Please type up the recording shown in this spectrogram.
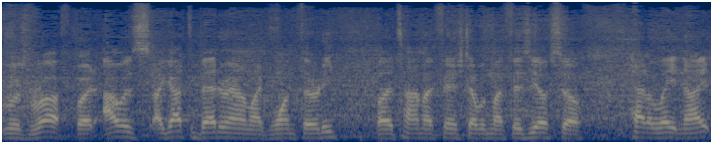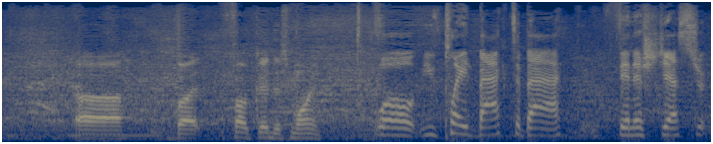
was rough, but I was. I got to bed around like 1:30 by the time I finished up with my physio. So had a late night, uh, but felt good this morning. Well, you've played back to back. Finished yesterday,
